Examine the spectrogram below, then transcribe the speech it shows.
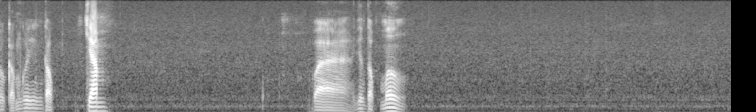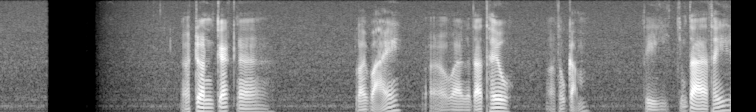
thổ cẩm của dân tộc Chăm và dân tộc mường. Ở trên các ờ, loại vải ờ, và người ta thêu uh, thổ cẩm thì chúng ta thấy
